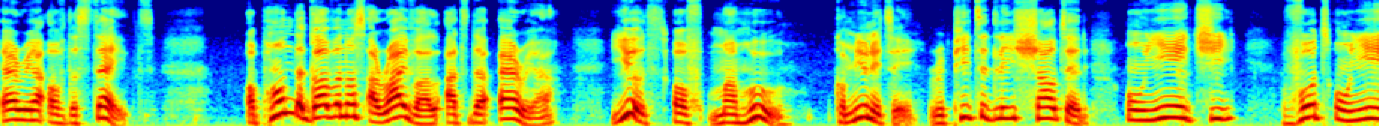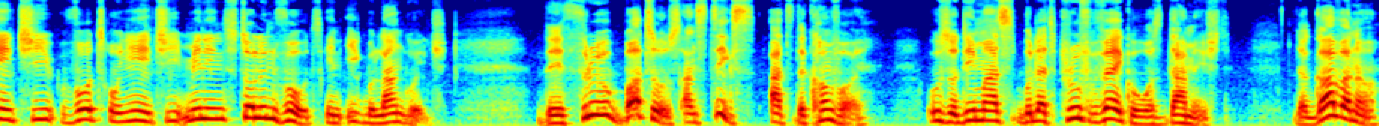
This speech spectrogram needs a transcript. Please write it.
area of the state. Upon the governor's arrival at the area, youths of Mmahu community repeatedly shouted Onyechi, vote Onyechi, vote Onyechi, meaning stolen votes in Igbo language. They threw bottles and sticks at the convoy. Uzodinma's bulletproof vehicle was damaged. The governor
